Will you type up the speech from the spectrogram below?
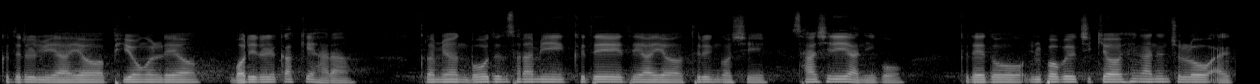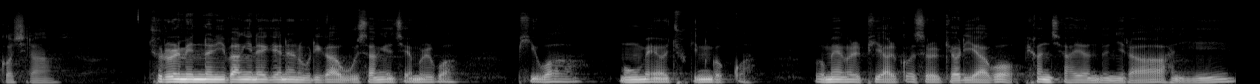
그들을 위하여 비용을 내어 머리를 깎게 하라. 그러면 모든 사람이 그대에 대하여 들은 것이 사실이 아니고 그대도 율법을 지켜 행하는 줄로 알 것이라. 주를 믿는 이방인에게는 우리가 우상의 제물과 피와 목매어 죽인 것과 음행을 피할 것을 결의하고 편지하였느니라 하니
